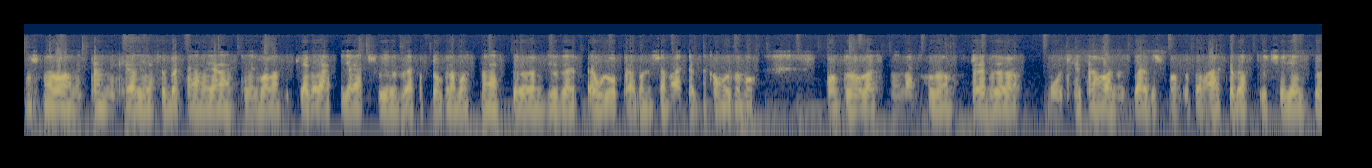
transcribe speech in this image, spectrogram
Most már valamit tenni kell, illetve be kellene jelenteni valamit, legalább, hogy átsúlyozzák a programot, mert ugye az Európában is emelkednek a hozamok. Pont az olasz-német hozam spread ö, múlt héten 30 bázispontot emelkedett, úgyhogy ez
